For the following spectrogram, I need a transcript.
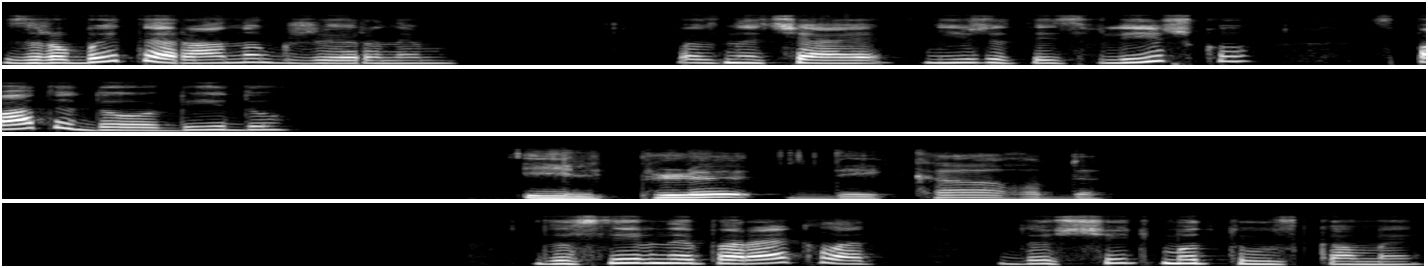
Зробити ранок жирним. Означає ніжитись в ліжку, спати до обіду. Il pleut des cordes. Дослівний переклад дощить мотузками.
